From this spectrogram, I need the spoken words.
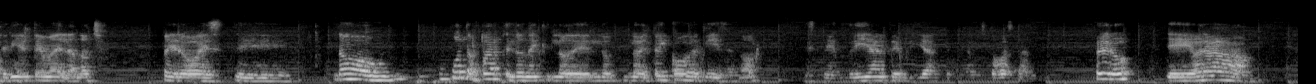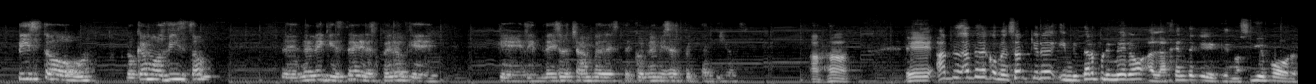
sería el tema de la noche. Pero, este, no, un punto aparte lo, de, lo, de, lo, del takeover que dices, ¿no? Este, brillante, brillante, me gustó bastante. Pero eh, ahora, visto lo que hemos visto en NXT, espero que, que Elimination Chamber esté con mis expectativas. Ajá. Eh, antes, antes, de comenzar, quiero invitar primero a la gente que, que nos sigue por,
